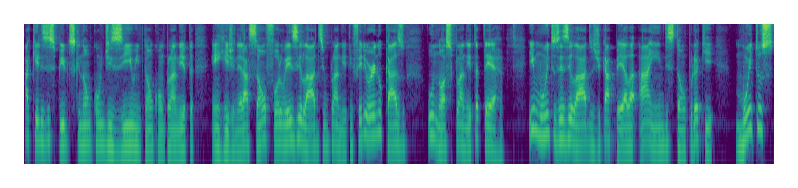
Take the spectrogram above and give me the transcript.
aqueles espíritos que não condiziam então com o planeta em regeneração foram exilados em um planeta inferior, no caso, o nosso planeta Terra. E muitos exilados de Capela ainda estão por aqui. Muitos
